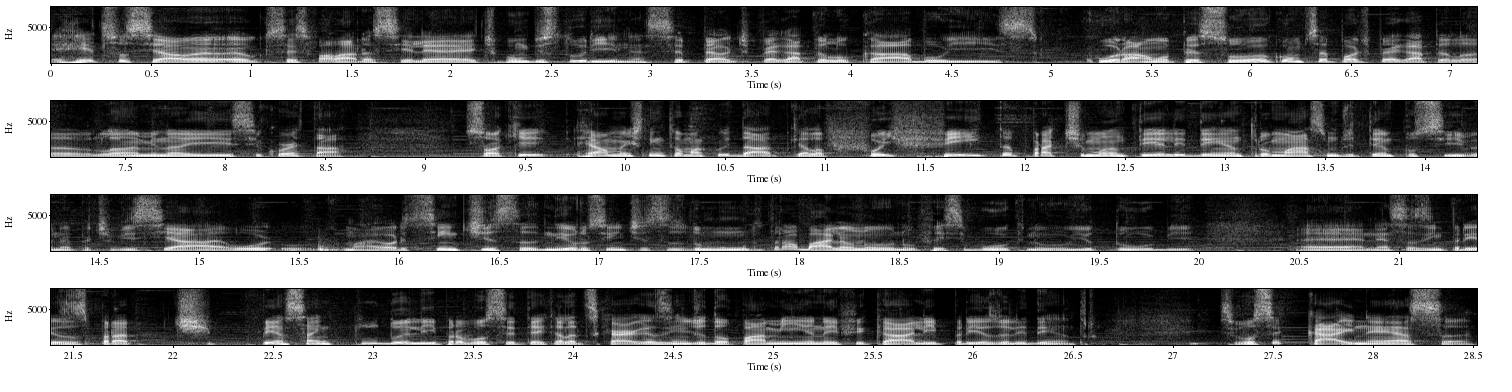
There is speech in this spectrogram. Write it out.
Rede social é, é, o que vocês falaram, assim, ele é tipo um bisturi, né? Você pode pegar pelo cabo e curar uma pessoa, como você pode pegar pela lâmina e se cortar. Só que realmente tem que tomar cuidado, porque ela foi feita para te manter ali dentro o máximo de tempo possível, né? Para te viciar. Os maiores cientistas, neurocientistas do mundo trabalham no, no Facebook, no YouTube, é, nessas empresas para te pensar em tudo ali para você ter aquela descargazinha de dopamina e ficar ali preso ali dentro. Se você cai nessa,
